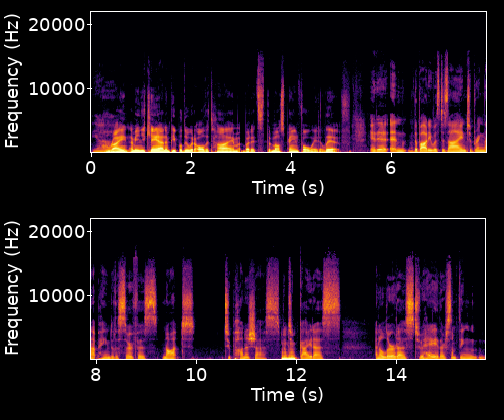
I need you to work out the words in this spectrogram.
Yeah. right? I mean, you can, and people do it all the time, but it's the most painful way to live. It is. And the body was designed to bring that pain to the surface, not to punish us, but Mm-hmm. to guide us and alert us to, hey, there's something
